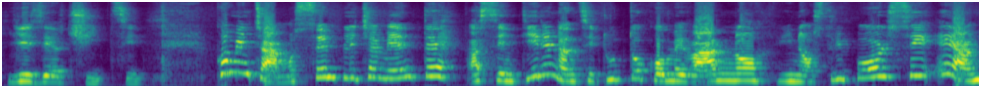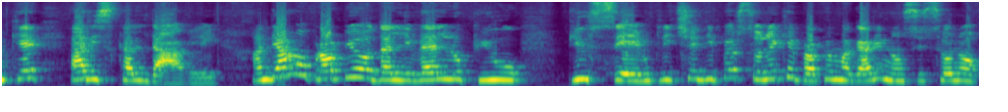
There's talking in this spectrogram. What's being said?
gli esercizi. Cominciamo semplicemente a sentire innanzitutto come vanno i nostri polsi e anche a riscaldarli. Andiamo proprio dal livello più più semplice di persone che proprio magari non si sono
